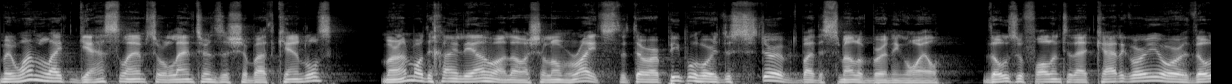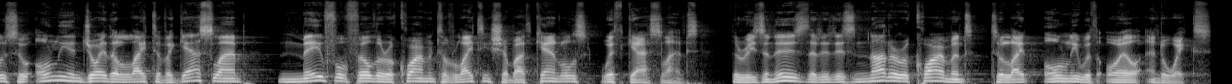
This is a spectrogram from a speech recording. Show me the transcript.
May one light gas lamps or lanterns as Shabbat candles? Maran Mordechai Eliyahu alav Shalom writes that there are people who are disturbed by the smell of burning oil. Those who fall into that category, or those who only enjoy the light of a gas lamp, may fulfill the requirement of lighting Shabbat candles with gas lamps. The reason is that it is not a requirement to light only with oil and wicks.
